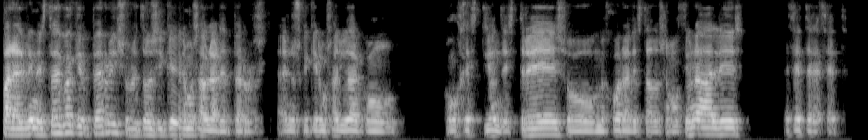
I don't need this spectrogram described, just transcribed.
para el bienestar de cualquier perro y sobre todo si queremos hablar de perros en los que queremos ayudar con, con gestión de estrés o mejora de estados emocionales, etcétera, etcétera.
